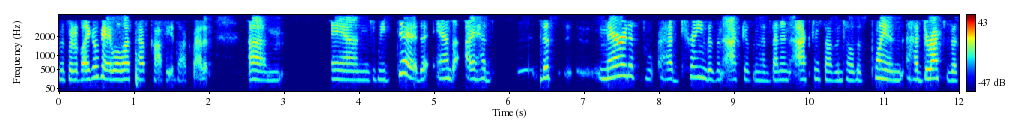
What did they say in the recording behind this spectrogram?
I was sort of like, okay, well, let's have coffee and talk about it. Um, and we did, and I had this Meredith had trained as an actress and had been an actress up until this point and had directed a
